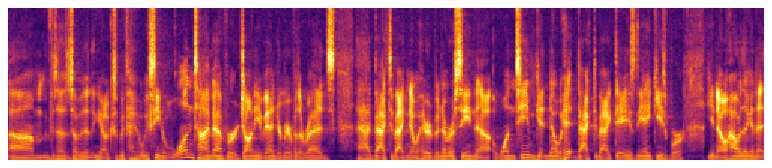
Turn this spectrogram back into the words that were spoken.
Um, so, so, you know, because we've we've seen one time ever Johnny Vander Meer for the Reds had back to back no hitters, but never seen uh, one team get no hit back to back days. The Yankees were, you know, how are they going to?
